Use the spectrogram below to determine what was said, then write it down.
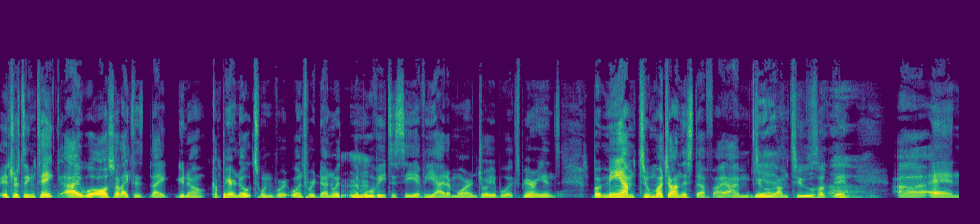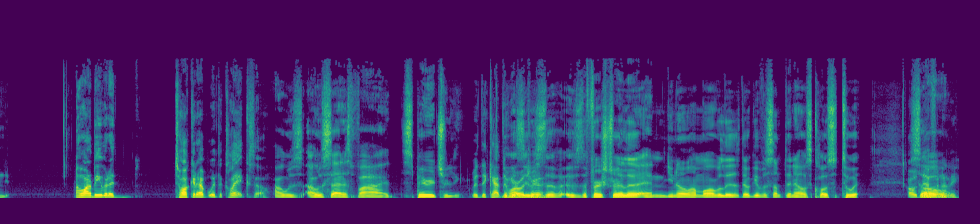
interesting take i will also like to like you know compare notes when we're once we're done with the Mhm. movie to see if he had a more enjoyable experience but me i'm too much on this stuff I, i'm too Yeah. i'm too hooked in Oh. uh and i want to be able to talk it up with the Clique so I was I was satisfied spiritually with the captain marvel it was trailer the it was the first trailer, and you know how Marvel is. They'll give us something else closer to it. oh so, definitely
